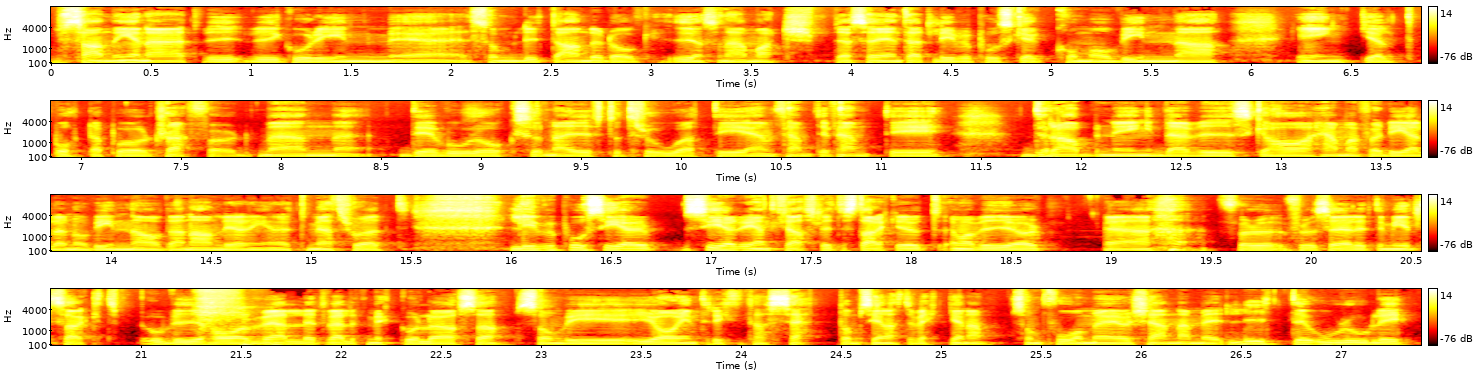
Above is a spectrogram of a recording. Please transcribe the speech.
sanningen är att vi, vi går in med, som lite underdog i en sån här match. Jag säger inte att Liverpool ska komma och vinna enkelt borta på Old Trafford, men det vore också naivt att tro att det är en 50-50 drabbning där vi ska ha hemmafördelen och vinna av den anledningen. Men jag tror att Liverpool ser, ser rent krasst lite starkare ut än vad vi gör. Eh, för, för att säga lite milt sagt. Och vi har väldigt, väldigt mycket att lösa som vi, jag inte riktigt har sett de senaste veckorna. Som får mig att känna mig lite orolig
